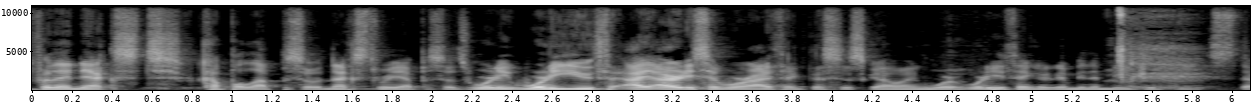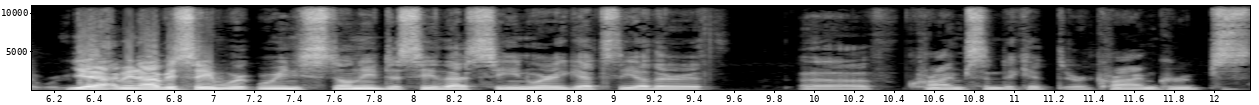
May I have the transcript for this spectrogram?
for the next couple episodes, next three episodes? Where do you, where do you? Th- I already said where I think this is going. Where, where do you think are going to be the major beats that we're? Gonna Yeah, I mean, obviously, we still need to see that scene where he gets the other uh, crime syndicate or crime groups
